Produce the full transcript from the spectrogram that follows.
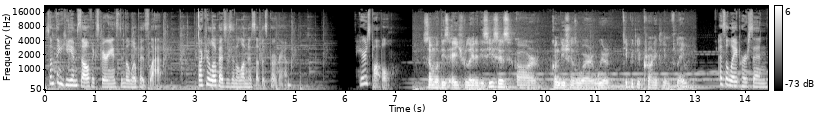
Something he himself experienced in the Lopez lab. Dr. Lopez is an alumnus of this program. Here's Pavel. Some of these age related diseases are conditions where we're typically chronically inflamed. As a layperson,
